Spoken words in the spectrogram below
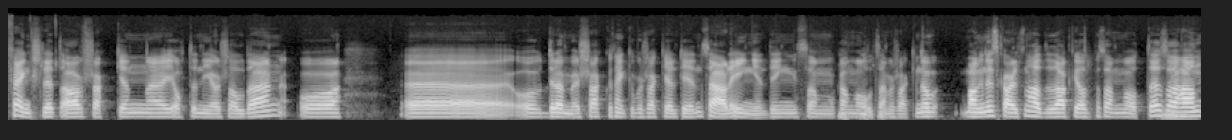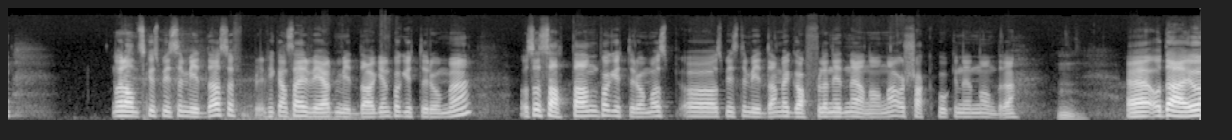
fengslet av sjakken i 8-9-årsalderen og, øh, og drømmer sjakk og tenker på sjakk hele tiden, så er det ingenting som kan måle seg med sjakken. Og Magnus Carlsen hadde det akkurat på samme måte. så han når han skulle spise middag, så fikk han servert middagen på gutterommet. Og så satt han på gutterommet og, sp og spiste middag med gaffelen i den ene hånda og sjakkboken i den andre. Mm. Eh, og det er jo,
